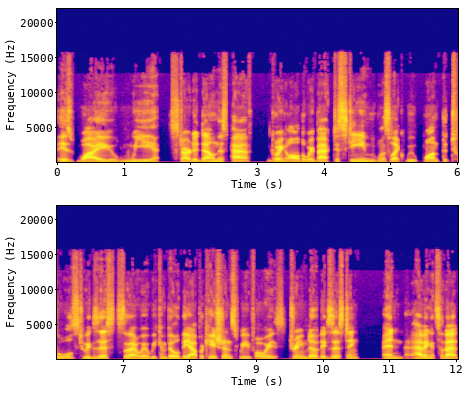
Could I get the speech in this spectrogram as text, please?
is why we started down this path going all the way back to Steem was like we want the tools to exist so that way we can build the applications we've always dreamed of existing and having it so that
